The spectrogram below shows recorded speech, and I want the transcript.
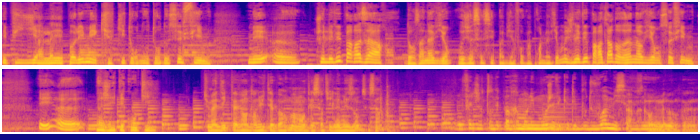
Et puis il y a les polémiques qui tournent autour de ce film mais euh, je l'ai vu par hasard dans un avion. Oui, je sais, c'est pas bien, faut pas prendre l'avion, mais je l'ai vu par hasard dans un avion, ce film. Et euh, bah, j'ai été conquis. Tu m'as dit que t'avais entendu tes parents maman t'es sorti de la maison, c'est ça? En fait, j'entendais pas vraiment les mots, j'avais que des bouts de voix, mais ça ah, faisait... oui, mais non, enfin,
